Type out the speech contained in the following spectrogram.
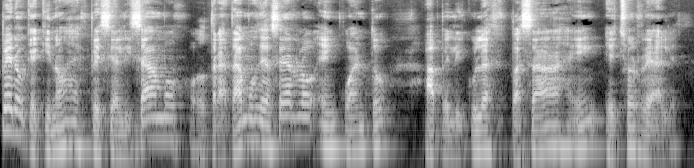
pero que aquí nos especializamos o tratamos de hacerlo en cuanto a películas basadas en hechos reales.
